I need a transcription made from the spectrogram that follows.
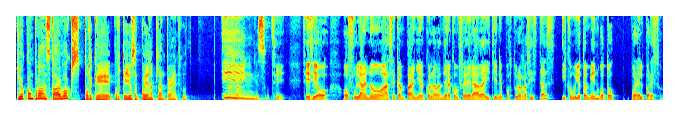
Yo compro en Starbucks porque, porque ellos apoyan a Planned Parenthood. Ingues. Sí, sí, sí. O, fulano hace campaña con la bandera confederada y tiene posturas racistas y como yo también voto por él por eso.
